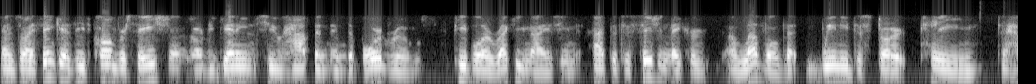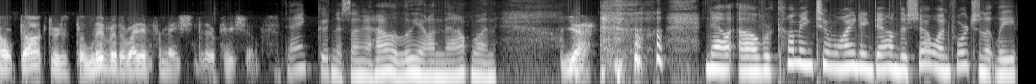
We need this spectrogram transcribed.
And so I think as these conversations are beginning to happen in the boardrooms, people are recognizing at the decision maker level that we need to start paying to help doctors deliver the right information to their patients. Thank goodness. I mean, hallelujah on that one. Yeah. now, uh, we're coming to winding down the show, unfortunately,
